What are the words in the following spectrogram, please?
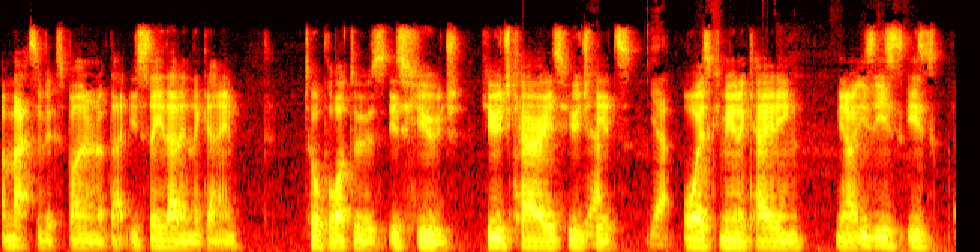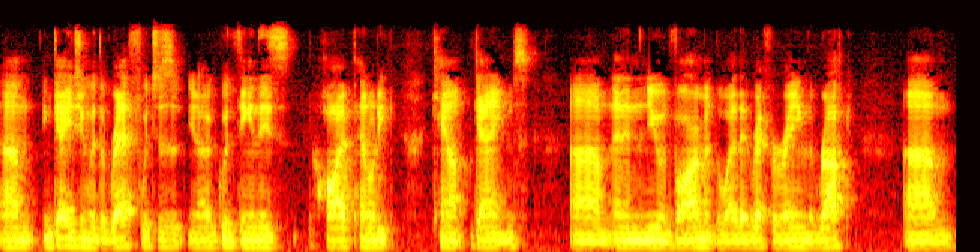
a massive exponent of that. You see that in the game. Tuipulotu is, is huge huge carries, huge Yeah. hits, Yeah, always communicating. You know, he's he's, he's um, engaging with the ref, which is you know a good thing in these high penalty count games, um, and in the new environment, the way they're refereeing the ruck. Um,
